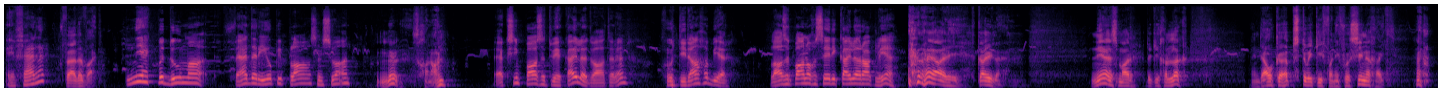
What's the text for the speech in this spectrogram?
En verder? Verder wat? Nee, ek bedoel maar verder hier op die plaas en so aan. Nee, dit gaan aan. Ek sien pa se twee kuile het water in. Hoe dit dan gebeur? Laas het pa nog gesê die kuile raak leeg. ja, die kuile. Nee, is maar bietjie geluk. En dalk 'n hupstootjie van die voorsienigheid.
